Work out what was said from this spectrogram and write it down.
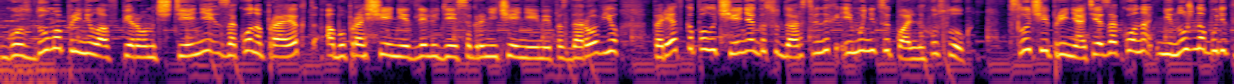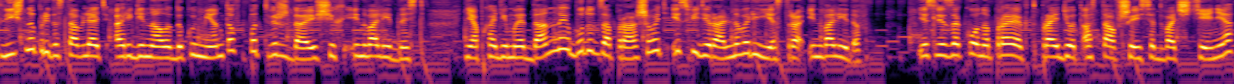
Госдума приняла в первом чтении законопроект об упрощении для людей с ограничениями по здоровью порядка получения государственных и муниципальных услуг. В случае принятия закона не нужно будет лично предоставлять оригиналы документов, подтверждающих инвалидность. Необходимые данные будут запрашивать из Федерального реестра инвалидов. Если законопроект пройдет оставшиеся два чтения,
